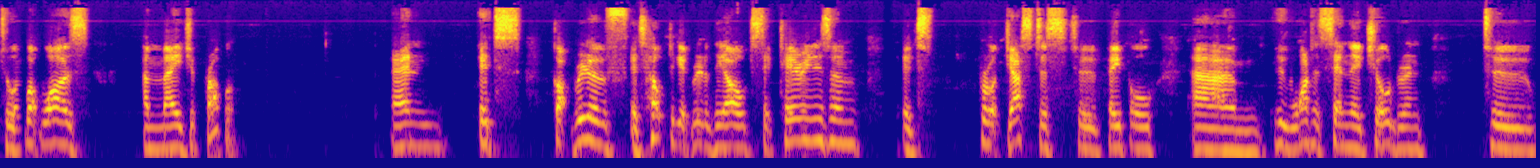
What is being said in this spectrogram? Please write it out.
to what was a major problem. And it's got rid of, it's helped to get rid of the old sectarianism. It's brought justice to people um, who want to send their children to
